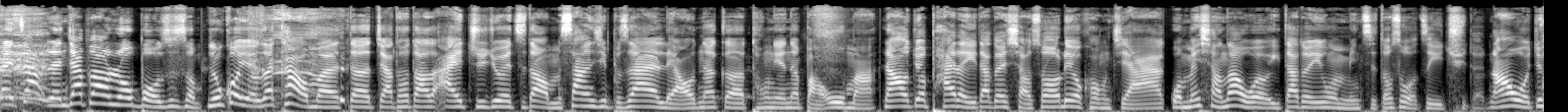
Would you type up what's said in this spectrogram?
哎，这样人家不知道 Robo 是什么。如果有在看我们的假头刀的 IG，就会知道我们上一期不是在聊那个童年的宝物吗？然后就拍了一大堆小时候六孔夹。我没想到我有一大堆英文名字都是我自己取的。然后我就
